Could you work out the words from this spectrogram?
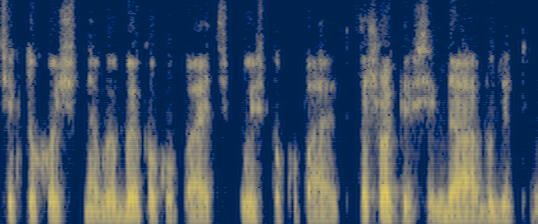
те, кто хочет на ВБ покупать, пусть покупают. В Фотошопе всегда будет э,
